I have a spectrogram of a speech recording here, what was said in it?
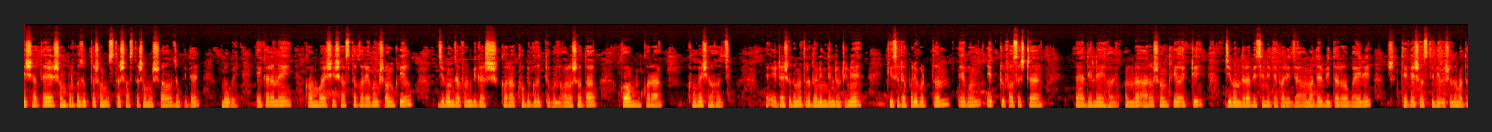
এর সাথে সম্পর্কযুক্ত সমস্ত স্বাস্থ্য সমস্যা ও ঝুঁকিতে ভোগে। এই কারণেই কম বয়সী, স্বাস্থ্যকর এবং সক্রিয় জীবনযাপন বিকাশ করা খুবই গুরুত্বপূর্ণ। অলসতা কম করা খুবই সহজ। এটা শুধুমাত্র দৈনন্দিন রুটিনে কিছুটা পরিবর্তন এবং একটু প্রচেষ্টা দিলেই হয়। আমরা আরও সক্রিয় একটি জীবনধারা বেছে নিতে পারি, যা আমাদের ভিতর ও বাইরে থেকে স্বস্তি দিবে। শুধুমাত্র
